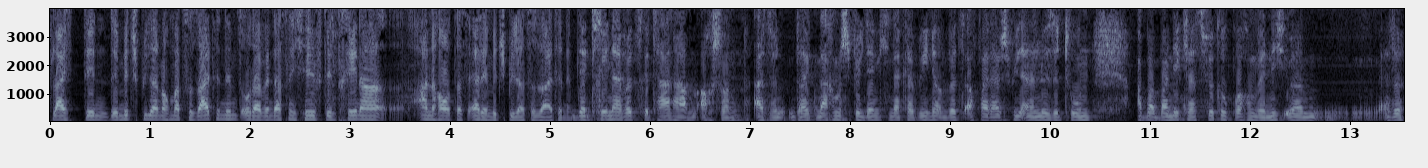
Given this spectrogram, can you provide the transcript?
vielleicht den, den Mitspieler nochmal zur Seite nimmt oder wenn das nicht hilft, den Trainer anhaut, dass er den Mitspieler zur Seite nimmt. Der Trainer wird es getan haben, auch schon. Also direkt nach dem Spiel denke ich in der Kabine und wird es auch bei der Spielanalyse tun. Aber bei Niklas Füllkrug brauchen wir nicht über, also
